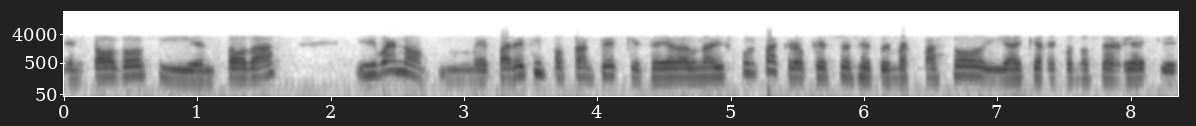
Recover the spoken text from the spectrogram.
en todos y en todas. Y bueno, me parece importante que se haya dado una disculpa, creo que eso es el primer paso y hay que reconocerle que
